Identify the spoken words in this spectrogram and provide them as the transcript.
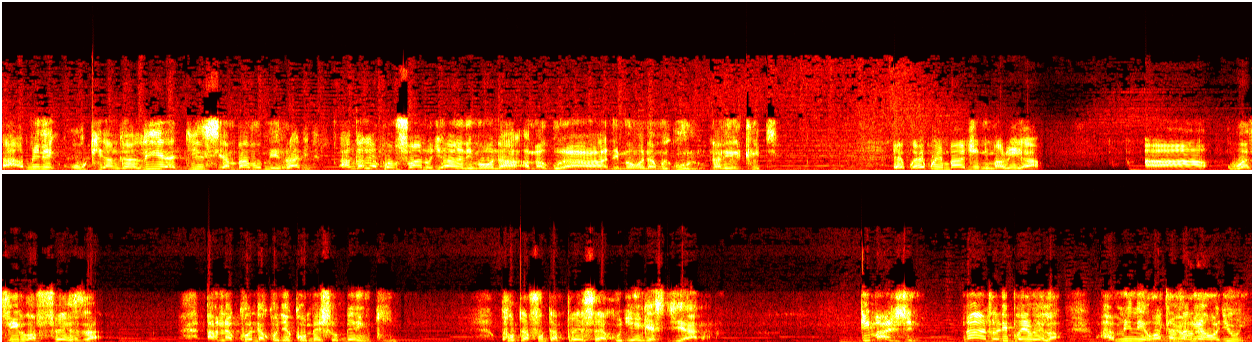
Amini, Ah, ukiangalia jinsi ambavyo miradi angalia kwa mfano jana nimeona Magula, nimeona Mwigulu na nilitweet hebu hebu imagine Maria uh, waziri wa fedha anakwenda kwenye commercial benki kutafuta pesa ya kujenga SGR imagine naye atalipa hiyo hela. Amini watanzania wajui.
